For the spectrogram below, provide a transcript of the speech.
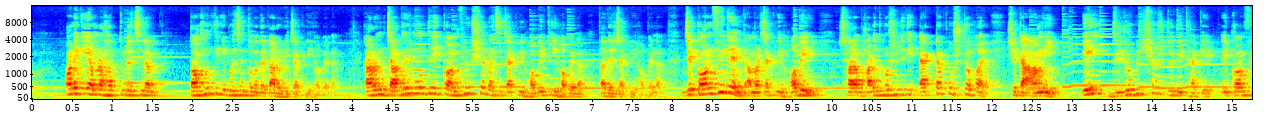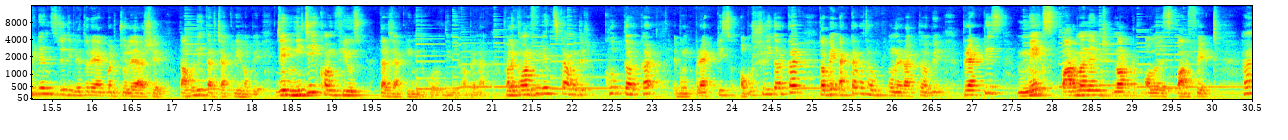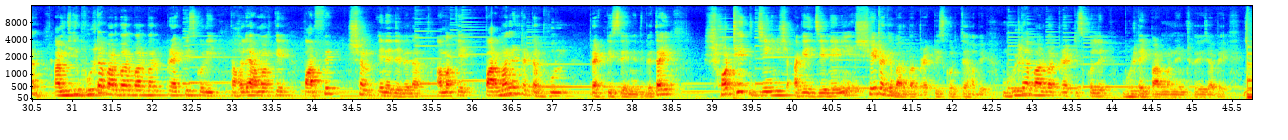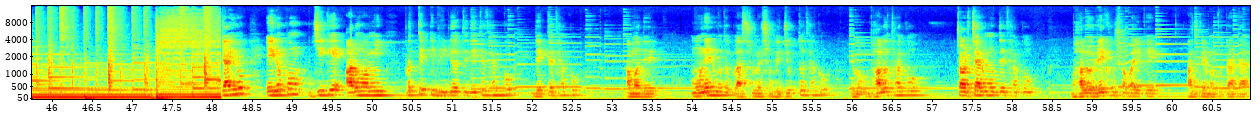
অনেকেই আমরা হাত তুলেছিলাম, তখন তিনি বলেছেন, তোমাদের কারোরই চাকরি হবে না। কারণ যাদের মধ্যে এই কনফিউশন আছে, চাকরি হবে কি হবে না, তাদের চাকরি হবে না। যে কনফিডেন্ট আমার চাকরি হবেই, সারা ভারতবর্ষে যদি একটা পোস্ট হয়, সেটা আমি। এই দৃঢ় বিশ্বাস যদি থাকে, এই কনফিডেন্স যদি ভেতরে একবার চলে আসে, তাহলেই তার চাকরি হবে। যে নিজেই কনফিউজ তার চাকরি কিন্তু কোনোদিনই হবে না। ফলে কনফিডেন্সটা আমাদের খুব দরকার এবং প্র্যাকটিস অবশ্যই দরকার। তবে একটা কথা মনে রাখতে হবে practice makes permanent not always perfect হ্যাঁ আমি যদি ভুলটা বারবার বারবার প্র্যাকটিস করি, তাহলে আমাকে পারফেকশন এনে দেবে না। আমাকে পার্মানেন্ট একটা ভুল প্র্যাকটিসে এনে দেবে। তাই সঠিক জিনিস আগে জেনে নিয়ে সেটাকে বারবার প্র্যাকটিস করতে হবে। ভুলটা বারবার প্র্যাকটিস করলে ভুলটাই পার্মানেন্ট হয়ে যাবে। যাই হোক, এরকম জিকে আরও আমি প্রত্যেকটি ভিডিওতে দিতে থাকব। দেখতে থাকো আমাদের মনের মতো ক্লাসরুমের সঙ্গে যুক্ত থাকো এবং ভালো থাকো চর্চার মধ্যে থাকো ভালো রেখো সবাইকে। আজকের মতো টাটা।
